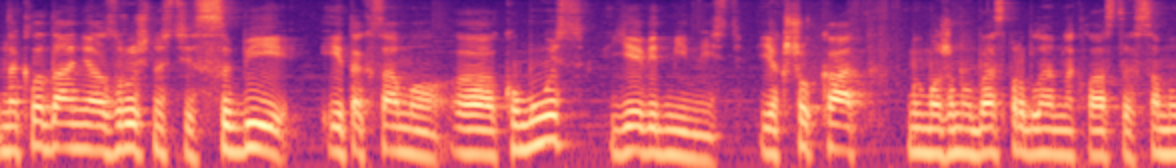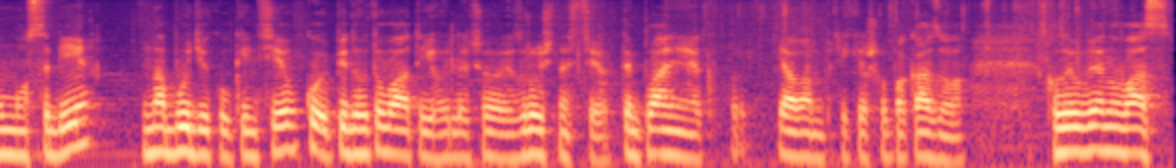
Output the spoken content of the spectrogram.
накладання зручності собі і так само е, комусь є відмінність. Якщо кат ми можемо без проблем накласти самому собі на будь-яку кінцівку і підготувати його для цієї зручності, в тим плані, як я вам тільки що показував, коли він у вас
